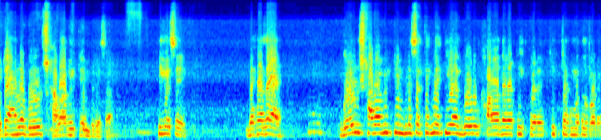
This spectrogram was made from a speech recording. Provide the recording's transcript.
এটা হলো গরুর স্বাভাবিক টেম্পারেচার ঠিক আছে? দেখা যায়, গরুর স্বাভাবিক টেম্পারেচার থাকলে কি হয়, গরু খাওয়া দাওয়া ঠিক করে, ঠিকঠাক মতো করে।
